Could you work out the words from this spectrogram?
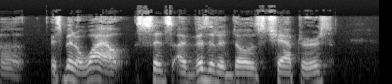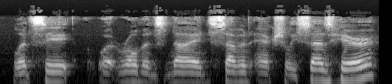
Uh, it's been a while since I visited those chapters. Let's see what Romans 9 7 actually says here.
